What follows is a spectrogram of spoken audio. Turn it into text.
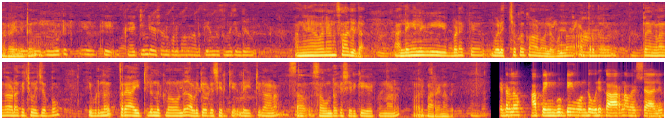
അത് കഴിഞ്ഞിട്ട് അങ്ങനെ ആവാനാണ് സാധ്യത. അല്ലെങ്കിൽ ഈ ഇവിടെയൊക്കെ വെളിച്ചൊക്കെ കാണുമല്ലോ. ഇവിടുന്ന് അപ്പുറത്ത് ഇപ്പൊ ഞങ്ങളൊക്കെ അവിടെയൊക്കെ ചോദിച്ചപ്പോൾ ഇവിടുന്ന് ഇത്ര ഹൈറ്റിൽ നിൽക്കുന്നതുകൊണ്ട് അവിടേക്കൊക്കെ ശരിക്കും ലൈറ്റ് കാണാം. സൗണ്ടൊക്കെ ശരിക്കും കേൾക്കുമെന്നാണ് അവർ പറയണത് കേട്ടല്ലോ? ആ പെൺകുട്ടിയും കൊണ്ട് ഒരു കാരണവശാലും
